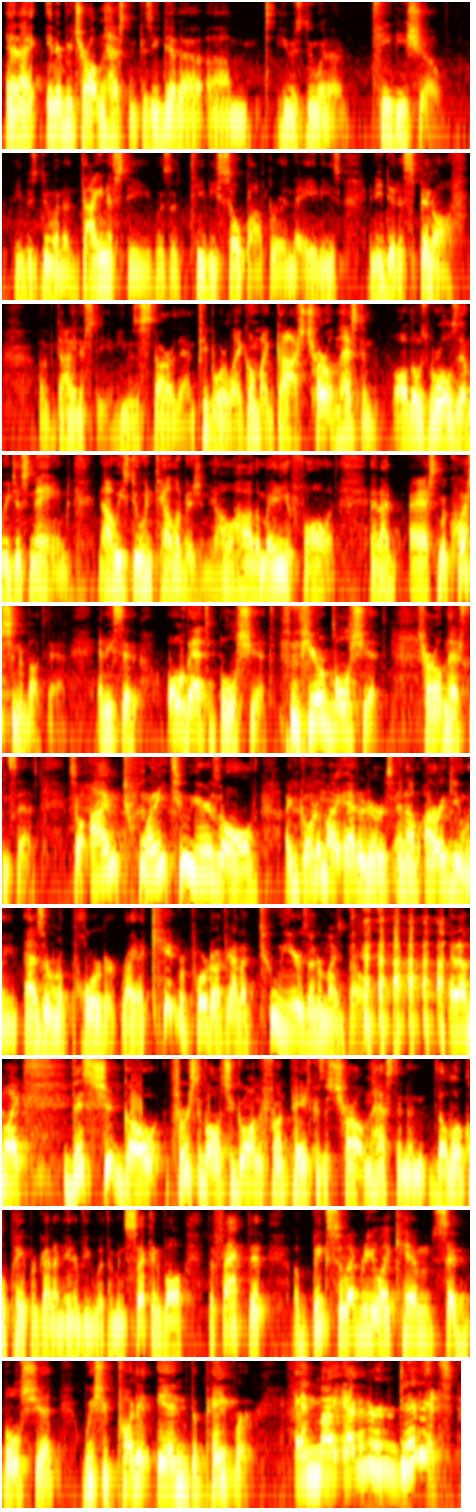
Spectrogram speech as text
and I interviewed Charlton Heston because he did a um, he was doing a TV show. He was doing a Dynasty was a TV soap opera in the 80s, and he did a spin-off of Dynasty, and he was a star of that. And people were like, "Oh my gosh, Charlton Heston! All those roles that we just named. Now he's doing television. You know how the mighty have fallen." And I, I asked him a question about that, and he said, "Oh, that's bullshit, pure bullshit." Charlton Heston says. So I'm 22 years old. I go to my editors and I'm arguing as a reporter, right? A kid reporter. I've got like two years under my belt. and I'm like, this should go, first of all, it should go on the front page because it's Charlton Heston and the local paper got an interview with him. And second of all, the fact that a big celebrity like him said bullshit, we should put it in the paper. And my editor did it.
